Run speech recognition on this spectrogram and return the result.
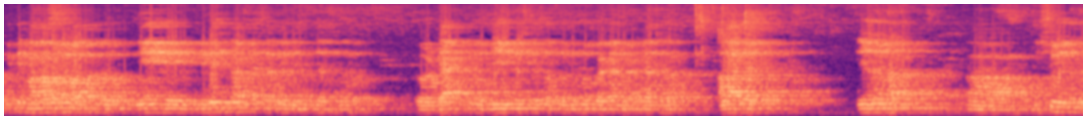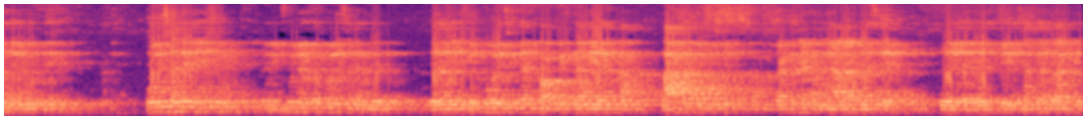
అయితే మన వాళ్ళు వాళ్ళు ఏ విలేజ్ సర్వే చేసి చేస్తున్నారు? ట్యాక్స్ జిఎస్టీ సబ్సిడీలు పెట్టాలని పెట్టారు అలాగే ఏదైనా ఇష్యూ ఏదైనా జరుగుతుంది పోలీస్ అనేది ఇష్యూ ఇష్యూ లేకపోతే పోలీస్ అనేది లేదు. ఏదైనా ఇష్యూ పోలీస్ కానీ పబ్లిక్ కానీ ఏదైనా లాస్ట్ ఇష్యూ వెంటనే మనం అలర్ట్ చేసే ఎస్పీ సత్యం గారికి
